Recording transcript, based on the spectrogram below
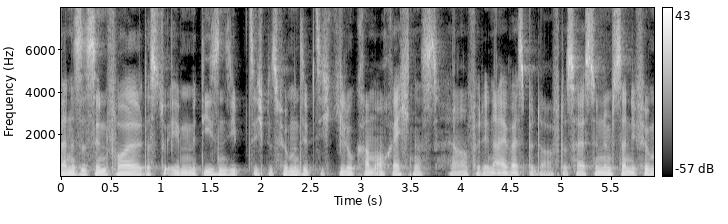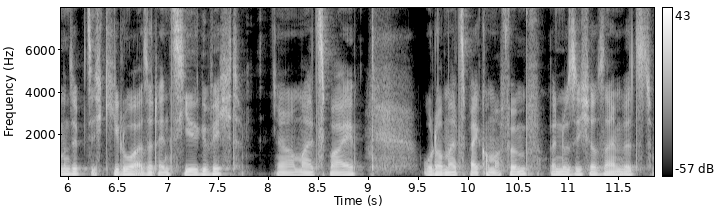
dann ist es sinnvoll, dass du eben mit diesen 70 bis 75 Kilogramm auch rechnest, ja, für den Eiweißbedarf. Das heißt, du nimmst dann die 75 Kilo, also dein Zielgewicht, ja, mal zwei oder mal 2,5, wenn du sicher sein willst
